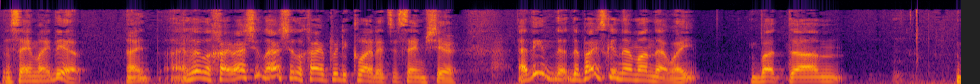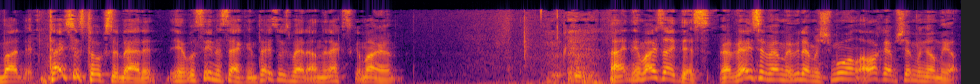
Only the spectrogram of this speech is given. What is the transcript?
the same idea. Right? Rashi, Rashi Lachai pretty clear, it's the same share. I think the, the Paiskin them on that way, but, um, but Taisus talks about it. Yeah, we'll see in a second. Taisus talks about it on the next Gemara. Right, the Gemara is like this. Rav Yosef Rav Yehuda Mishmuel Alach Rav Shimon Gamliel.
